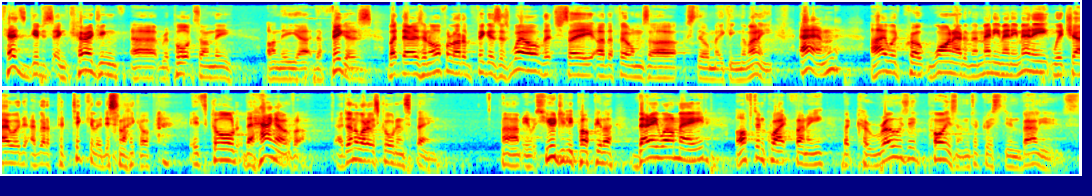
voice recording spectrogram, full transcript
Ted gives encouraging uh, reports on the, on the, uh, the figures, but there is an awful lot of figures as well that say other films are still making the money. And I would quote one out of the many, many, many, which I would, I've got a particular dislike of. It's called The Hangover. I don't know what it was called in Spain. Um, it was hugely popular, very well made, often quite funny, but corrosive poison to Christian values.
